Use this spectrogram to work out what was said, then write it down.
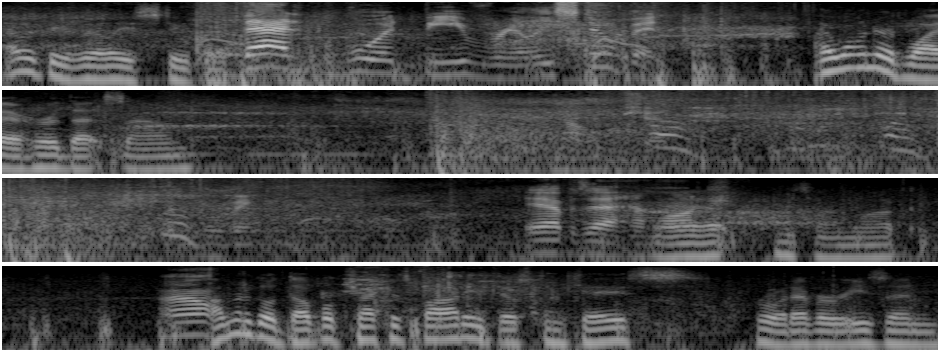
That would be really stupid. that would be really stupid. I wondered why I heard that sound. Oh shit! Moving. Yep, it's a hemlock. Yeah, it's unlock. Well, I'm gonna go double check his body just in case, for whatever reason,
